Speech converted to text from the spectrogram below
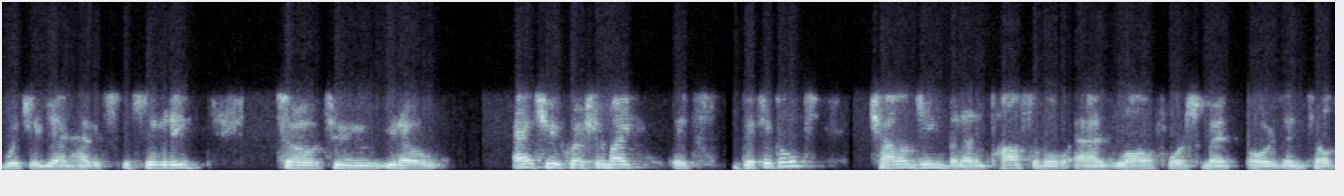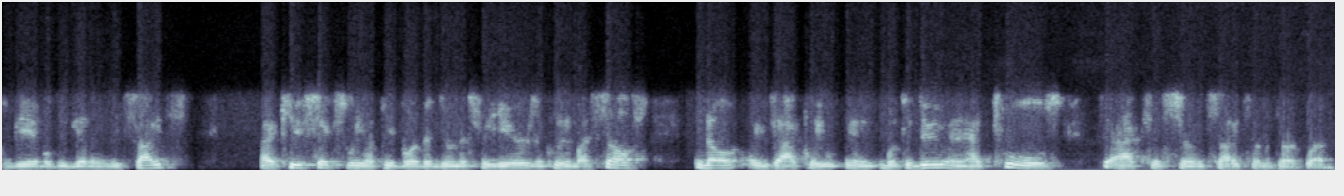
which again have exclusivity. So to, you know, answer your question, Mike, it's difficult, challenging, but not impossible as law enforcement or as intel to be able to get into these sites. At Q6, we have people who have been doing this for years, including myself, who know exactly what to do and have tools to access certain sites on the dark web.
